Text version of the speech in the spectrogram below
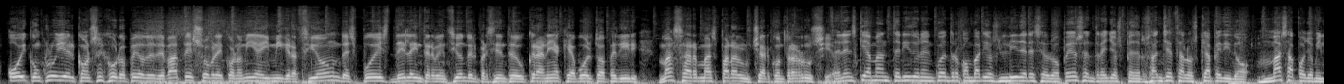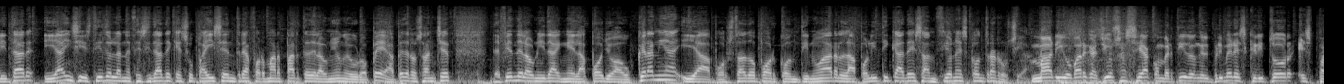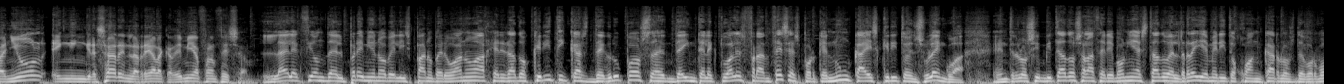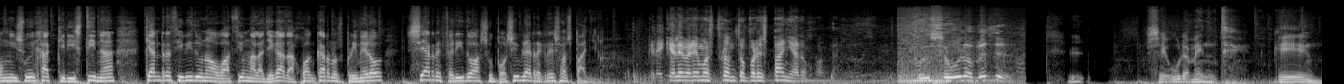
Hoy concluye el Consejo Europeo de Debate sobre Economía e Inmigración después de la intervención del presidente de Ucrania que ha vuelto a pedir más armas para luchar contra Rusia. Zelensky ha mantenido un encuentro con varios líderes europeos, entre ellos Pedro Sánchez, a los que ha pedido más apoyo militar y ha insistido en la necesidad de que su país entre a formar parte de la Unión Europea. Pedro Sánchez defiende la unidad en el apoyo a Ucrania y ha apostado por continuar la política de sanciones contra Rusia. Mario Vargas Llosa se ha convertido en el primer escritor español en ingresar en la Real Academia Francesa. La elección del Premio Nobel Hispano-Peruano ha generado críticas de grupos eh, de intelectuales franceses porque nunca ha escrito en su lengua. Entre los invitados a la ceremonia ha estado el rey emérito Juan Carlos de Borbón y su hija Cristina, que han recibido una ovación a la llegada. Juan Carlos I se ha referido a su posible regreso a España. ¿Cree que le veremos pronto por España, don Juan Carlos? Pues seguramente. Seguramente qué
